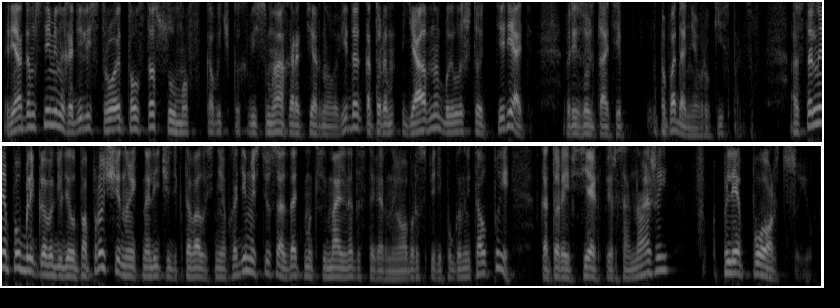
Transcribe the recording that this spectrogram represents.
Рядом с ними находились трое толстосумов, в кавычках, весьма характерного вида, которым явно было что терять в результате попадания в руки испанцев. Остальная публика выглядела попроще, но их наличие диктовалось необходимостью создать максимально достоверный образ перепуганной толпы, в которой всех персонажей в плепорцию –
